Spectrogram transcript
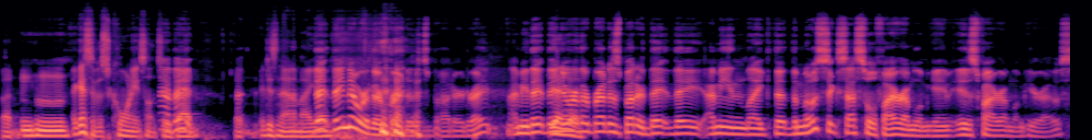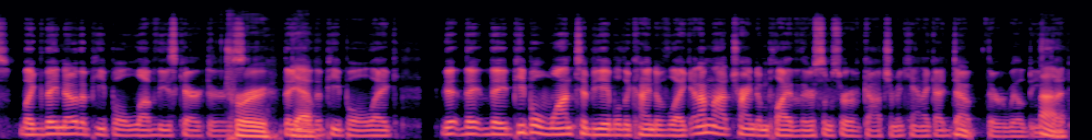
But hmm I guess if it's corny, it's not too Yeah, they- bad. But it is an anime They, they know where their bread is buttered, right? I mean, they, they Yeah, know yeah. where their bread is buttered. They they I mean, like the, the most successful Fire Emblem game is Fire Emblem Heroes. Like they know that people love these characters. True. They yeah. know that people like they, they they people want to be able to kind of like and I'm not trying to imply that there's some sort of gotcha mechanic. I doubt there will be. no, but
